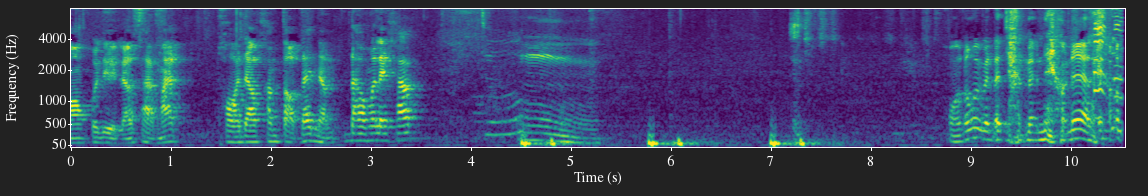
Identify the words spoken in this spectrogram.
มองคนอื่นแล้วสามารถ พอเดาคำตอบได้นะเดามาเลยครับจุ๊บอืมผมต้องไปเป็นอาจารย์แนวแน่เลยครับ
